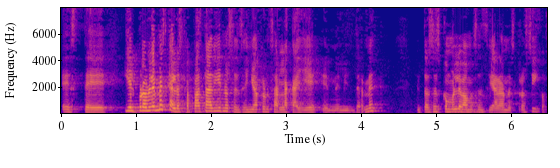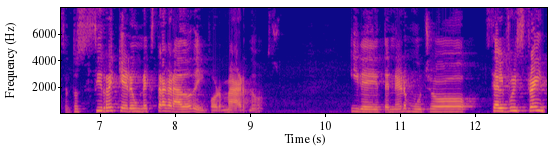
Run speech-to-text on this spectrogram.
Este, y el problema es que a los papás nadie nos enseñó a cruzar la calle en el Internet. Entonces, ¿cómo le vamos a enseñar a nuestros hijos? Entonces, sí requiere un extra grado de informarnos y de tener mucho self-restraint,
